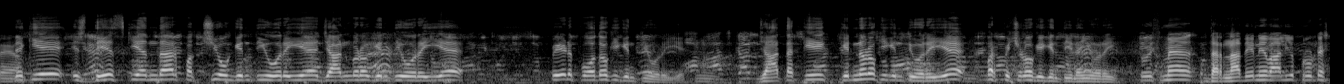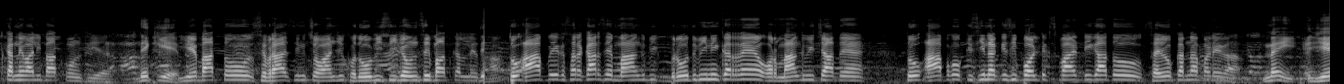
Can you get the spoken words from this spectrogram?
देखिए इस देश के अंदर पक्षियों की गिनती हो रही है जानवरों की गिनती हो रही है पेड़ पौधों की गिनती हो रही है। जहाँ तक कि किन्नरों की गिनती हो रही है पर पिछड़ों की गिनती नहीं हो रही। तो इसमें धरना देने वाली और प्रोटेस्ट करने वाली बात कौन सी है? देखिए। ये बात तो शिवराज सिंह चौहान जी खुद ओबीसी के उनसे बात कर लेते हैं। तो आप एक सरकार से मांग भी विरोध भी नहीं कर रहे हैं और मांग भी चाहते हैं तो आपको किसी ना किसी पॉलिटिक्स पार्टी का तो सहयोग करना पड़ेगा। नहीं ये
